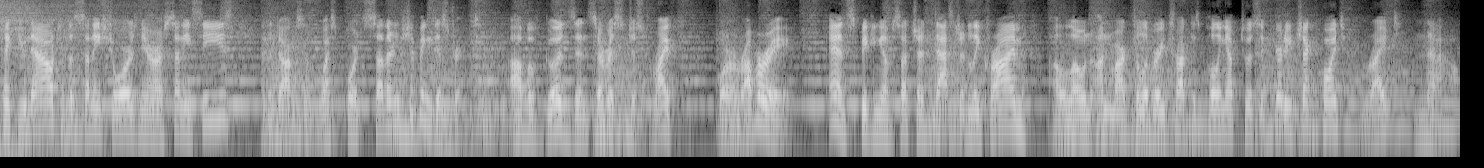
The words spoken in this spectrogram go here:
take you now to the sunny shores near our sunny seas and the docks of Westport's southern shipping district, a hub of goods and service just rife for a robbery. And speaking of such a dastardly crime, a lone unmarked delivery truck is pulling up to a security checkpoint right now.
